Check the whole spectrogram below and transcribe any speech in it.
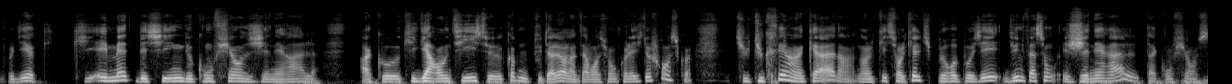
on peut dire, qui émettent des signes de confiance générale, à qui garantissent, euh, comme tout à l'heure l'intervention au Collège de France, quoi. Tu, tu crées un cadre dans lequel, sur lequel tu peux reposer d'une façon générale ta confiance.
